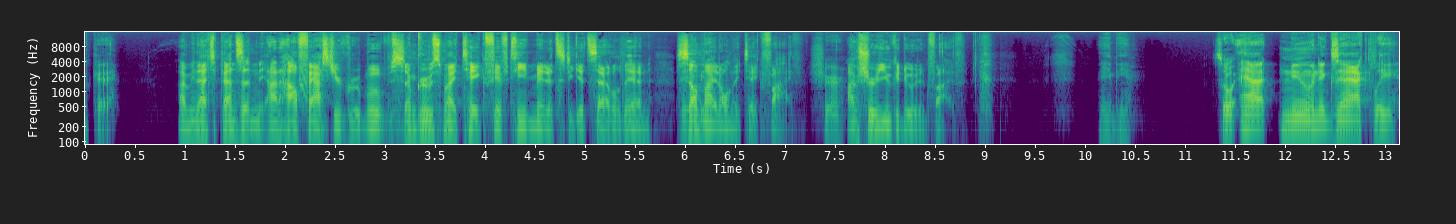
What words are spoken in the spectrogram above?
Okay. I mean, that depends on, on how fast your group moves. Some groups might take 15 minutes to get settled in. Some might only take five. Sure. I'm sure you could do it in five. Maybe. So at noon, exactly,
